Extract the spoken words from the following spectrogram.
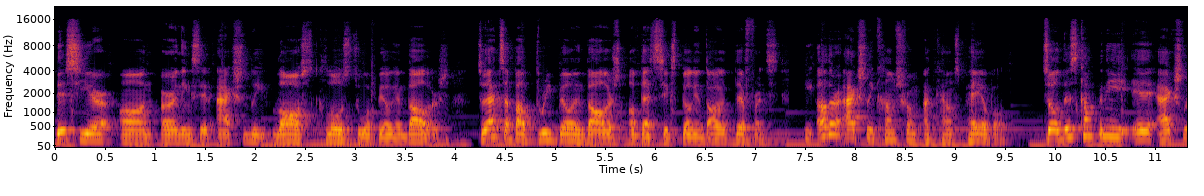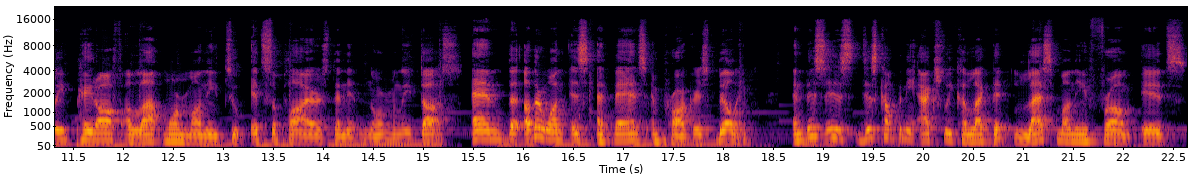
This year, on earnings, it actually lost close to a billion dollars. So that's about $3 billion of that $6 billion difference. The other actually comes from accounts payable. So this company it actually paid off a lot more money to its suppliers than it normally does. And the other one is advance and progress billing and this is this company actually collected less money from its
